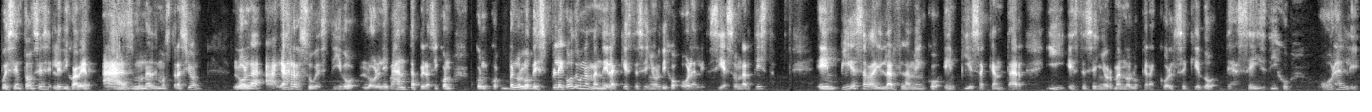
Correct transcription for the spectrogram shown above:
Pues entonces le dijo, a ver, hazme una demostración. Lola agarra su vestido, lo levanta, pero así con, bueno, lo desplegó de una manera que este señor dijo, órale, si es un artista. Empieza a bailar flamenco, empieza a cantar y este señor Manolo Caracol se quedó de a seis, dijo, órale,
